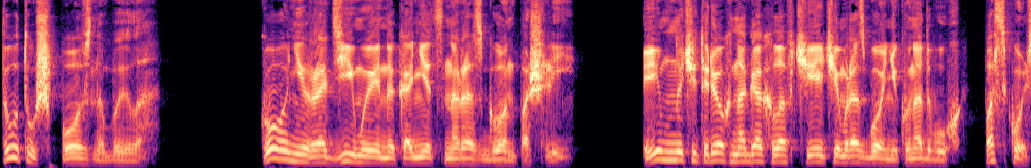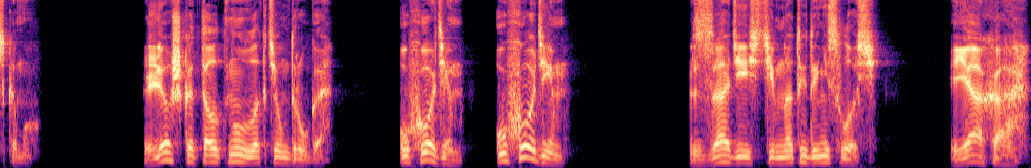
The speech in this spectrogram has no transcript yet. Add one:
тут уж поздно было. Кони, родимые, наконец на разгон пошли. Им на четырех ногах ловчее, чем разбойнику на двух, по-скользкому. Лешка толкнул локтем друга. «Уходим! Уходим!» Сзади из темноты донеслось. «Яха!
